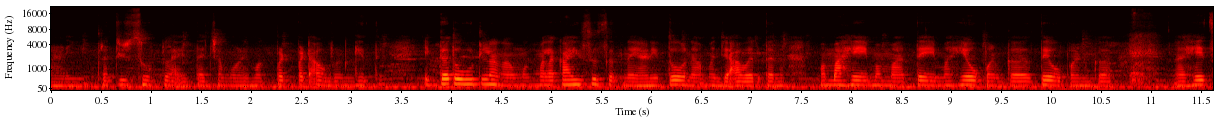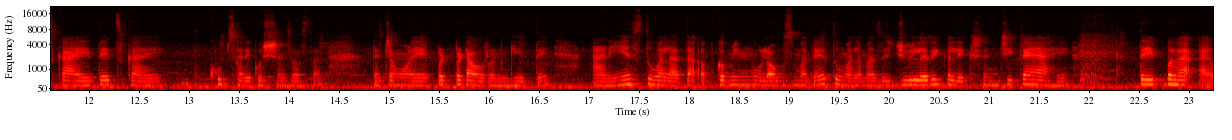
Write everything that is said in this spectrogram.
आणि प्रत्युष झोपला आहे त्याच्यामुळे मग पटपट आवरून घेते. एकदा तो उठला ना मग मला काही सुचत नाही. आणि तो ना म्हणजे आवरताना मम्मा हे मम्मा ते मग हे ओपन कर ते ओपन कर. हेच काय तेच काय खूप सारे क्वेश्चन्स असतात. त्याच्यामुळे पटपट आवरून घेते. आणि येस तुम्हाला आता अपकमिंग व्लॉग्समध्ये तुम्हाला माझे ज्वेलरी कलेक्शन जी काय आहे ते बघा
